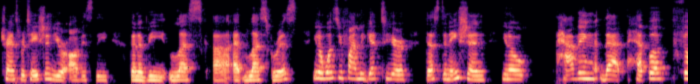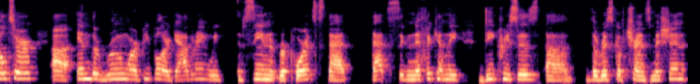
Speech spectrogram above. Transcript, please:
transportation, you're obviously going to be less uh, at less risk. You know, once you finally get to your destination, you know, having that HEPA filter uh, in the room where people are gathering, we have seen reports that that significantly decreases uh, the risk of transmission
